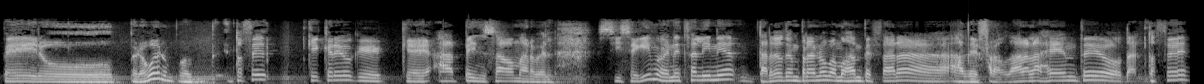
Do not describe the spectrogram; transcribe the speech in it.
pero, pero bueno, pues entonces, ¿qué creo que, que ha pensado Marvel? Si seguimos en esta línea, tarde o temprano vamos a empezar a, defraudar a la gente o tal. Entonces,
